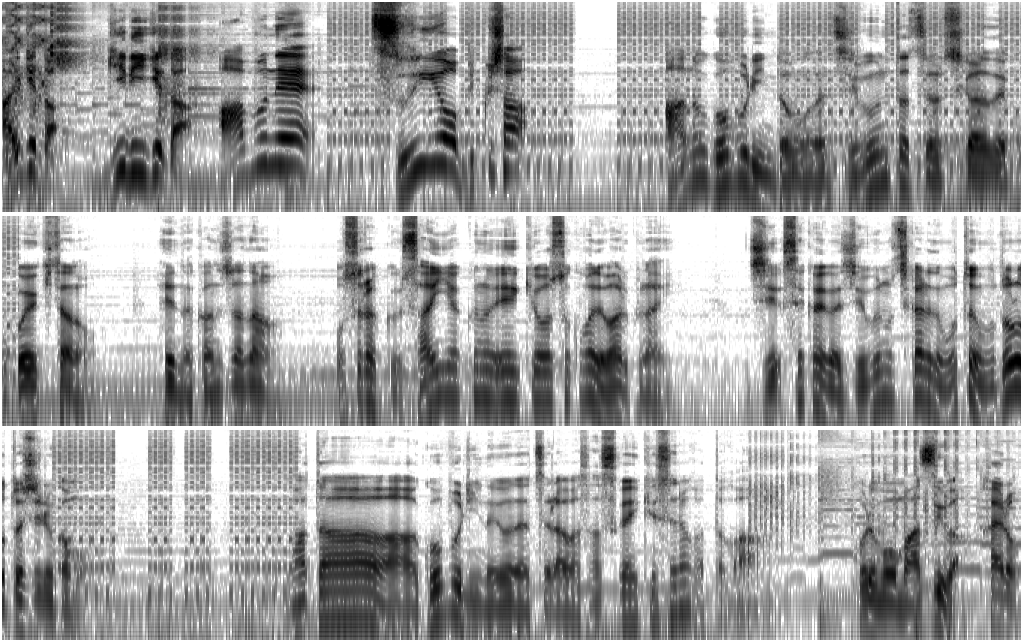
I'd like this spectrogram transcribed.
あいけた。ギリいけた。危ねえ。強びっくりした。あのゴブリンどもが自分たちの力でここへ来たの。変な感じだな。おそらく最悪の影響はそこまで悪くない。世界が自分の力で元に戻ろうとしてるかも。またゴブリンのような奴らはさすがに消せなかったか。これもうまずいわ。帰ろう。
